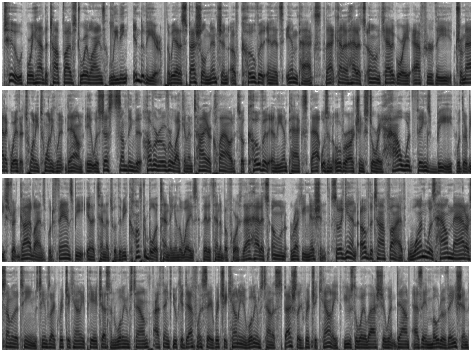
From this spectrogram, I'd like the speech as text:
two, where we had the top five storylines leading into the year. Now, we had a special mention of COVID and its impacts. That kind of had its own category after the traumatic way that 2020 went down. It was just something that hovered over like an entire cloud. So, COVID and the impacts, that was an overarching story. How would things be? Would there be strict guidelines? Would fans be in attendance? Would they be comfortable attending in the ways they'd attended before? So that had its own recognition. So again, of the top five, one was how mad are some of the teams? Teams like Ritchie County, PHS, and Williamstown. I think you could definitely say Ritchie County and Williamstown, especially Ritchie County, used the way last year went down as a motivation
